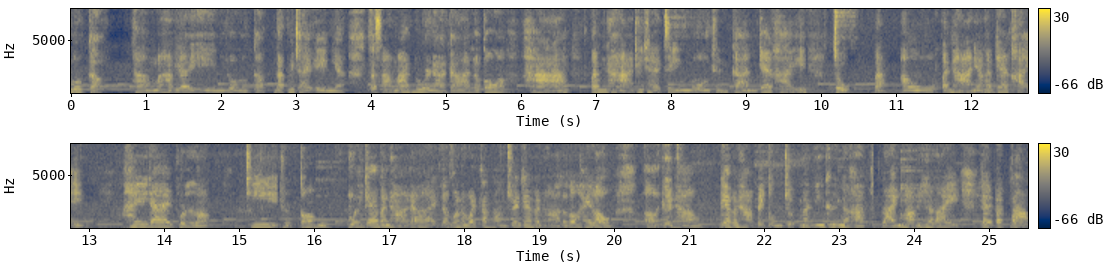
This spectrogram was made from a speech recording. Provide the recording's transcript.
ร่วมกับ ทางมหาวิทยาลัยเองรวมกับนักวิจัยเองเนี่ยจะสามารถบูรณาการแล้วก็หาปัญหาที่แท้จริงรวมถึงการแก้ไขจบแบบเอาปัญหาเนี่ยมาแก้ไขให้ได้ผลลัพธ์ที่ถูกต้องช่วยแก้ปัญหาได้ แล้วก็นวัตกรรมช่วยแก้ปัญหา แล้วก็ให้เราเดินทางแก้ปัญหาไปตรงจุดมากยิ่งขึ้นนะคะ หลายมหาวิทยาลัยได้ประกาศ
